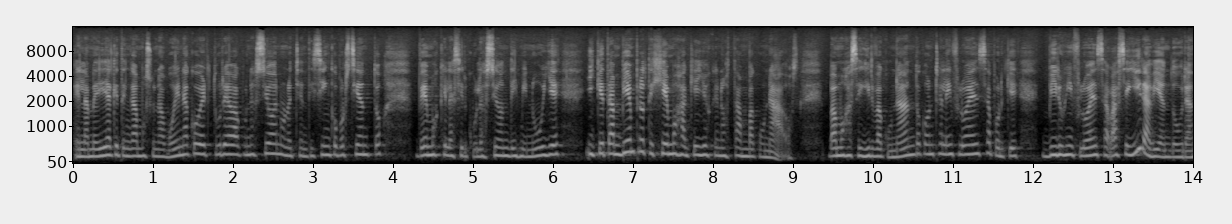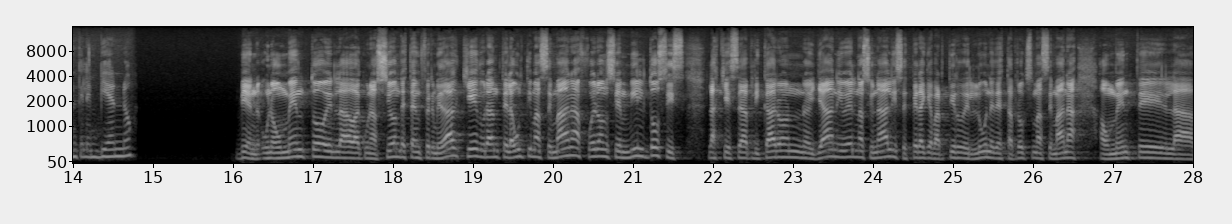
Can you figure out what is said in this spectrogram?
En la medida que tengamos una buena cobertura de vacunación, un 85%, vemos que la circulación disminuye y que también protegemos a aquellos que no están vacunados. Vamos a seguir vacunando contra la influenza porque virus influenza va a seguir habiendo durante el invierno. Bien, un aumento en la vacunación de esta enfermedad que durante la última semana fueron 100.000 dosis las que se aplicaron eh, ya a nivel nacional y se espera que a partir del lunes de esta próxima semana aumente la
